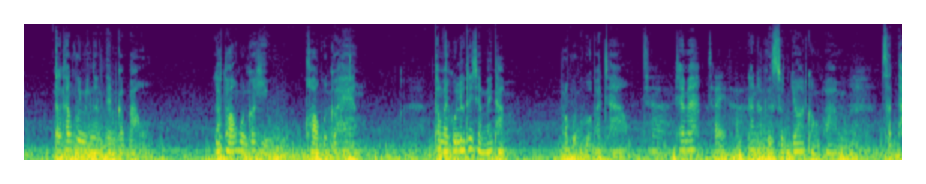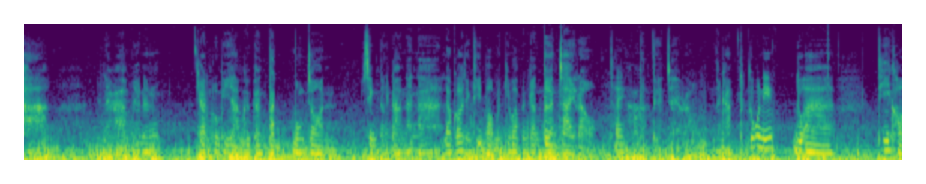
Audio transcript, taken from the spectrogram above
ำทั้งทั้งๆคุณมีเงินเต็มกระเป๋า แล้วท้องคุณก็หิว คอคุณก็แห้งทำไมคุณเลือกที่จะไม่ทำเพราะคุณกลัวพระเจ้า ใช่ใช่ไหมใช่ค่ะ นั่นนะคือสุดยอดของความศรัทธานะคะเพราะฉะนั้นการคลุมพิยาบคือการตัดวงจรสิ่งต่างๆนานา แล้วก็อย่างที่บอกเมื่อกี้ว่าเป็นการเตือนใจเรา ใช่ค่ะ การเตือนใจเรา นะครับ ทุกวันนี้ดูอาที่ขอ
